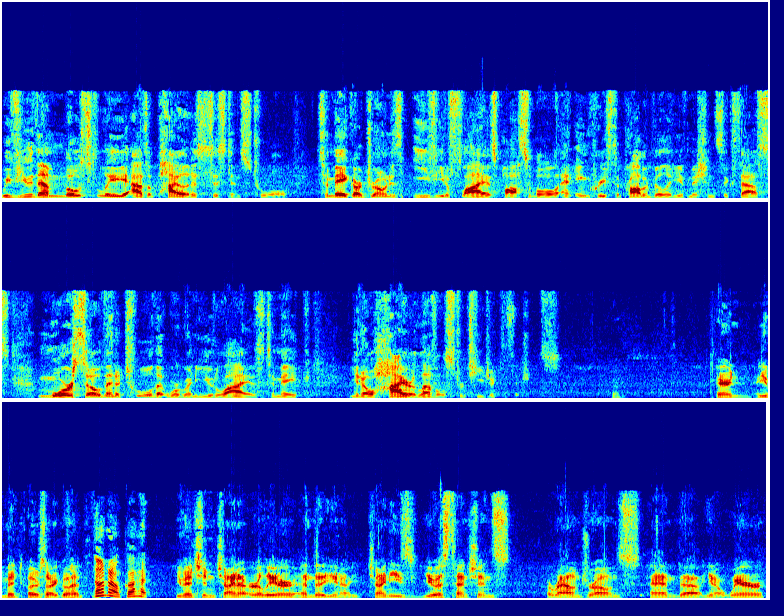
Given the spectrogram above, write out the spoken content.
we view them mostly as a pilot assistance tool to make our drone as easy to fly as possible and increase the probability of mission success, more so than a tool that we're going to utilize to make you know, higher level strategic decisions. Erin, you meant, oh, sorry, go ahead. No, no, go ahead. You mentioned China earlier and the, you know, Chinese-U.S. tensions around drones and, uh, you know, where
